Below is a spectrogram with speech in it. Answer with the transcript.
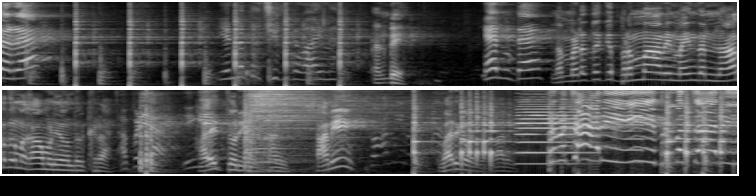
எடுத்துட்டு வர்ற? என்ன தச்சிட்டு இருக்க வாயில? அன்பே ஏன் கூப்பிட்ட? நம்ம இடத்துக்கு பிரம்மாவின் மைந்தன் நாரத மகாமணி வந்திருக்கிறார். அப்படியா? அழைத்துரிய சாமி வருக வருக வருக. பிரம்மச்சாரி பிரம்மச்சாரி.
